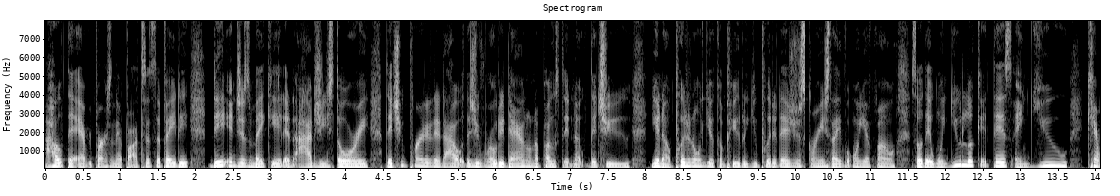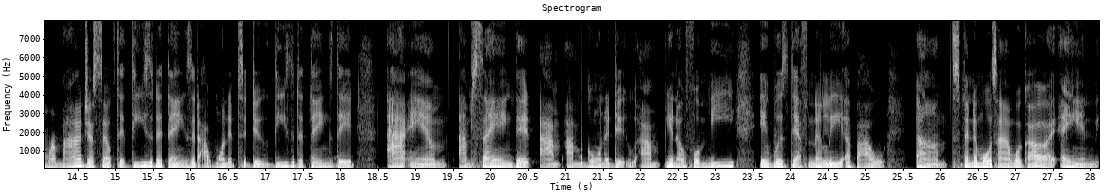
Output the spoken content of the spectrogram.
I hope that every person that participated didn't just make it an IG story, that you printed it out, that you wrote it down on a post it note, that you, you know, put it on your computer, you put it as your screensaver on your phone so that when you look at this and you can remind yourself that these are the things that I wanted to do, these are the things that that I am I'm saying that I'm I'm going to do. I'm you know, for me it was definitely about um spending more time with God and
